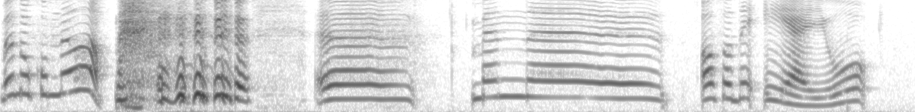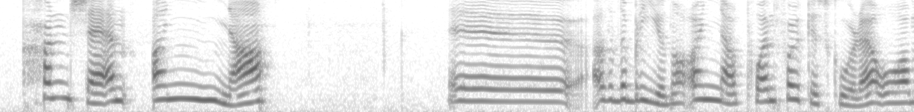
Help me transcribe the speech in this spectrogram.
Men nok om det, da. Eh, men uh, altså, det er jo kanskje en annen uh, Altså, det blir jo noe annet på en folkeskole og,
